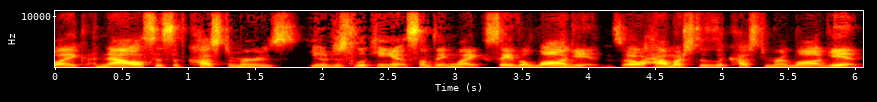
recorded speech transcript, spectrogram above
like analysis of customers, you know, just looking at something like, say, the logins. Oh, how much does the customer log in?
